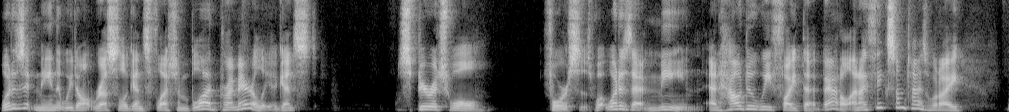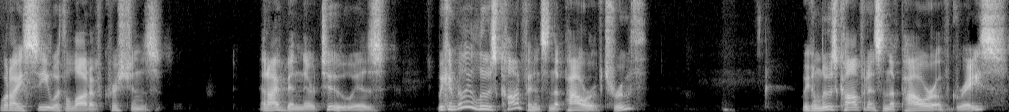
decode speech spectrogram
What does it mean that we don't wrestle against flesh and blood primarily against spiritual forces? What what does that mean? And how do we fight that battle? And i think sometimes what i what i see with a lot of christians and i've been there too is we can really lose confidence in the power of truth. We can lose confidence in the power of grace,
